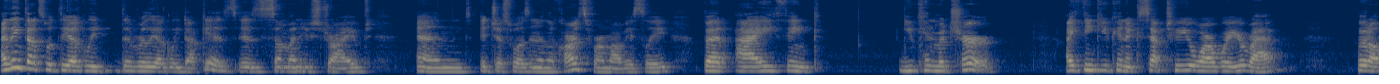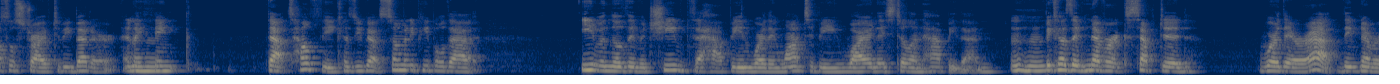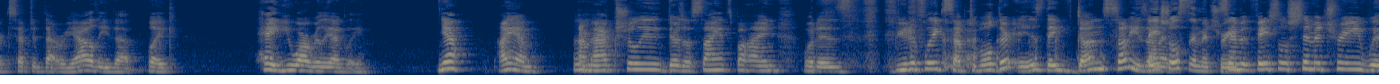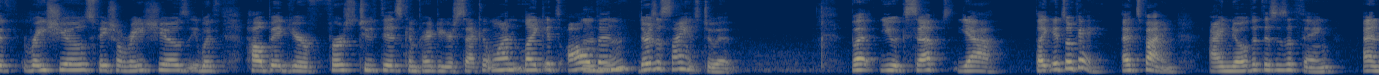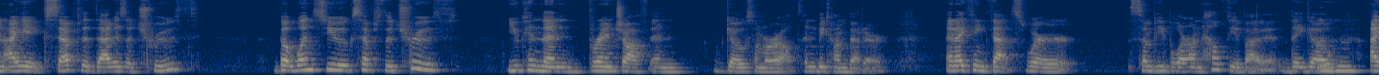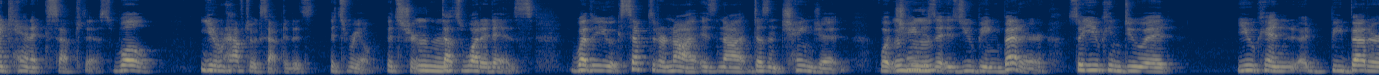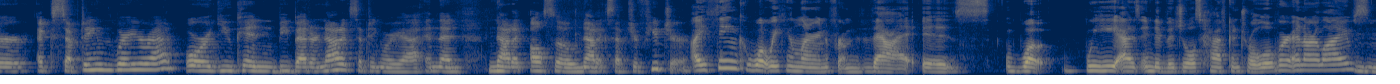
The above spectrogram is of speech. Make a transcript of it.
I think that's what the ugly, the really ugly duck is. Is someone who strived and it just wasn't in the cards for him, obviously. But I think you can mature. I think you can accept who you are, where you're at, but also strive to be better. And I think that's healthy because you've got so many people that, even though they've achieved the happy and where they want to be, why are they still unhappy then? Mm-hmm. Because they've never accepted where they're at. They've never accepted that reality that, like, hey, you are really ugly. Yeah, I am. I'm mm-hmm. actually there's a science behind what is beautifully acceptable. There is. They've done studies Facial on. Facial symmetry. Sim- facial symmetry with ratios, facial ratios with how big your first tooth is compared to your second one. Like it's all been mm-hmm. there's a science to it. But you accept, yeah, like it's okay. It's fine. I know that this is a thing and I accept that that is a truth. But once you accept the truth, you can then branch off and go somewhere else and become better. And I think that's where some people are unhealthy about it. They go, mm-hmm. I can't accept this. Well, you don't have to accept it. It's it's real. It's true. Mm-hmm. That's what it is. Whether you accept it or not is not doesn't change it. What mm-hmm. changes it is you being better. So you can do it you can uh, be better accepting where you're at or you can be better not accepting where you're at and then not also not accept your future. I think what we can learn from that is what we as individuals have control over in our lives.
